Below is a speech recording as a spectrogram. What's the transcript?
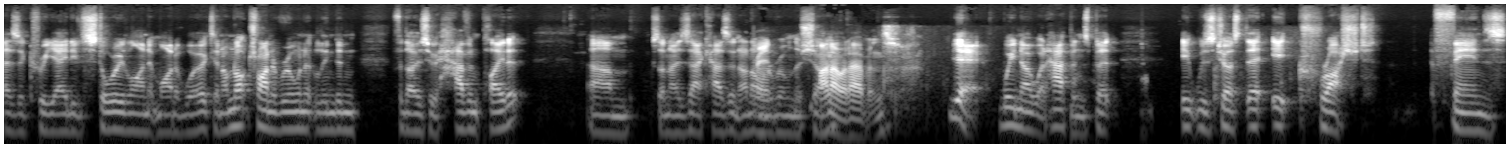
as a creative storyline it might have worked, and I'm not trying to ruin it, Lyndon, for those who haven't played it. Um, because I know Zach hasn't. I don't I want to ruin the show. I know what happens. Yeah, we know what happens, but it was just it, it crushed fans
